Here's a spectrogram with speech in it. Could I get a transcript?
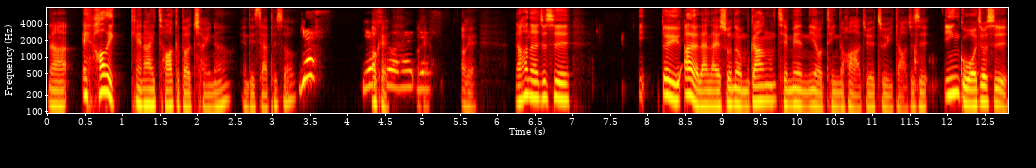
那哎，Holly，Can I talk about China in this episode？Yes，Yes，Go ahead，Yes，OK，然后呢，就是。对于爱尔兰来说呢，我们刚刚前面你有听的话，就会注意到，就是英国就是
